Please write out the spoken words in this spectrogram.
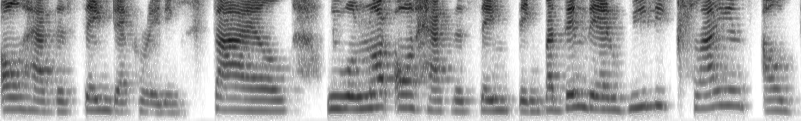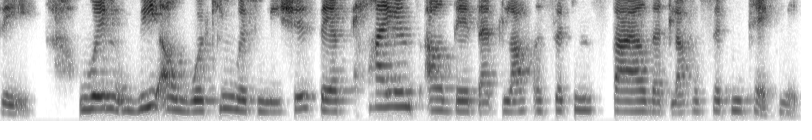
all have the same decorating style. We will not all have the same thing. But then there are really clients out there. When we are working with niches, there are clients out there that love a certain style, that love a certain technique.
